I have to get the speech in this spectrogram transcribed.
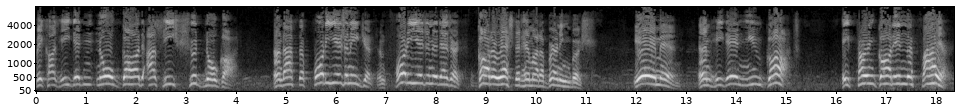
because he didn't know God as he should know God. And after 40 years in Egypt and 40 years in the desert, God arrested him at a burning bush. Amen. And he then knew God. He found God in the fire.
